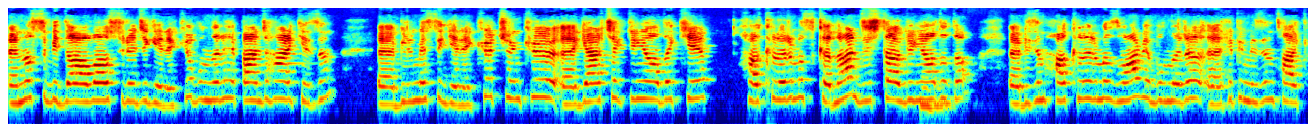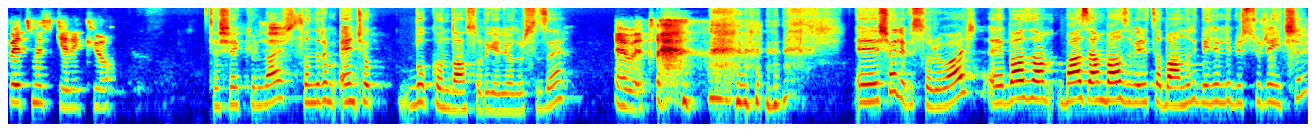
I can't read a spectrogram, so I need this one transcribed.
E, nasıl bir dava süreci gerekiyor? Bunları hep bence herkesin e, bilmesi gerekiyor. Çünkü e, gerçek dünyadaki haklarımız kadar dijital dünyada da e, bizim haklarımız var ve bunları e, hepimizin takip etmesi gerekiyor. Teşekkürler. Sanırım en çok bu konudan soru geliyordur size. Evet. ee, şöyle bir soru var. Ee, bazen bazen bazı veri tabanları belirli bir süre için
